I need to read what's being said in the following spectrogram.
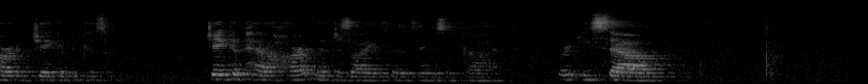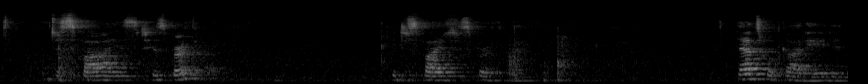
heart of Jacob because Jacob had a heart and a desire for the things of God, where Esau despised his birthright. He despised his birthright. That's what God hated.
